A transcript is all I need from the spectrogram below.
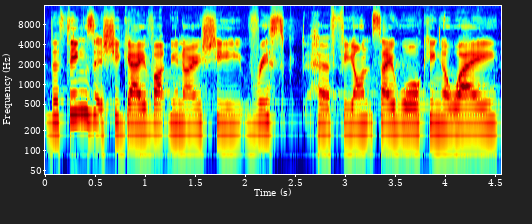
the things that she gave up, you know, she risked her fiance walking away.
